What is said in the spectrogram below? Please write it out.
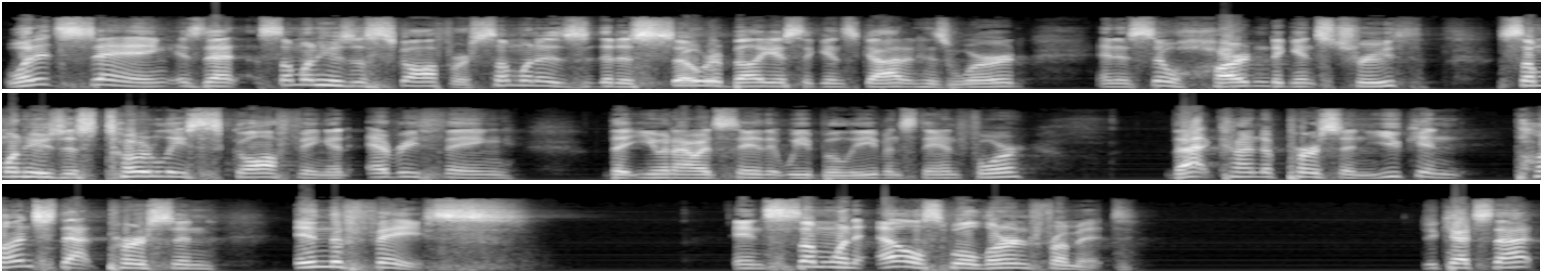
What it's saying is that someone who's a scoffer, someone is, that is so rebellious against God and His Word, and is so hardened against truth, someone who's just totally scoffing at everything that you and I would say that we believe and stand for, that kind of person, you can punch that person in the face, and someone else will learn from it. You catch that?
